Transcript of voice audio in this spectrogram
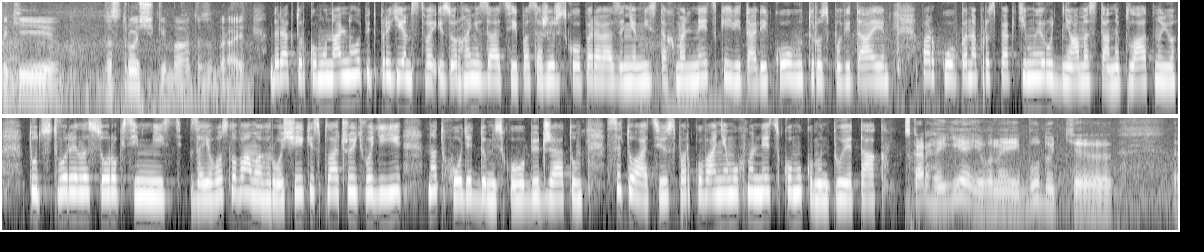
такі застройщики багато забирають. Директор комунального підприємства із організації пасажирського перевезення міста Хмельницький Віталій Когут розповідає, парковка на проспекті Миру днями стане платною. Тут створили 47 місць. За його словами, гроші, які сплачують водії, надходять до міського бюджету. Ситуацію з паркуванням у Хмельницькому коментує так. Скарги є і вони і будуть. Е,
